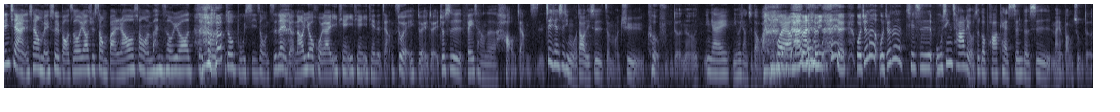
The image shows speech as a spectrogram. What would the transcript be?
听起来很像没睡饱之后要去上班，然后上完班之后又要再做 做补习这种之类的，然后又回来一天一天一天的这样子。对对对，就是非常的好这样子。这件事情我到底是怎么去克服的呢？应该你会想知道吧？会啊，慢慢的。对，我觉得我觉得其实无心插柳这个 podcast 真的是蛮有帮助的。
